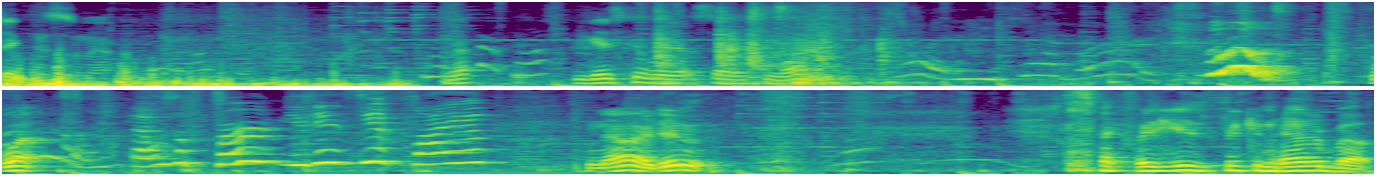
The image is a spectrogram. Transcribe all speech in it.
let's check this one out. No, you guys can wait outside if you want. Ooh, What? that was a bird. You didn't see it fly up? No, I didn't. It's like, what are you guys freaking out about?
